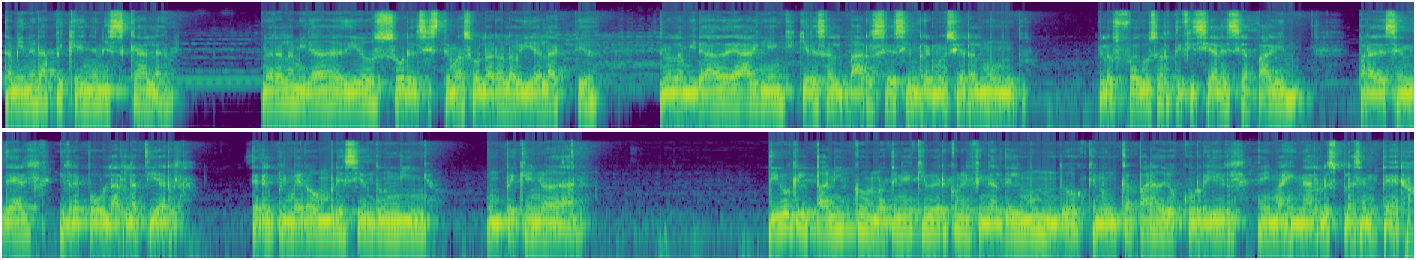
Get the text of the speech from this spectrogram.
también era pequeña en escala. No era la mirada de Dios sobre el sistema solar o la Vía Láctea, sino la mirada de alguien que quiere salvarse sin renunciar al mundo, que los fuegos artificiales se apaguen para descender y repoblar la tierra, ser el primer hombre siendo un niño, un pequeño Adán. Digo que el pánico no tenía que ver con el final del mundo, que nunca para de ocurrir e imaginarlo es placentero,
